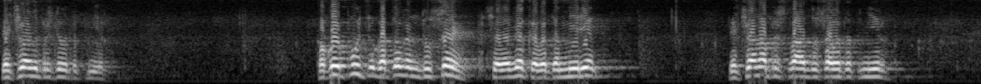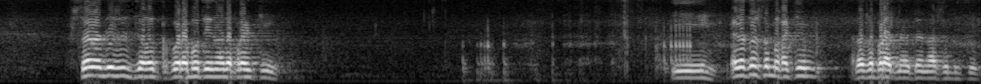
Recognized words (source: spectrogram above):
для чего они пришли в этот мир – какой путь уготовлен душе человека в этом мире? Для чего она пришла, душа, в этот мир? Что она должна сделать, какую работу ей надо пройти? И это то, что мы хотим разобрать на этой нашей беседе.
